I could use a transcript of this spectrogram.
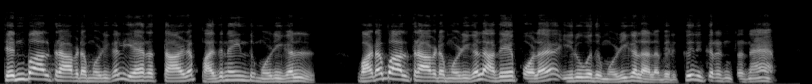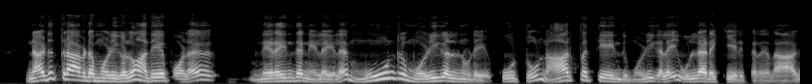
தென்பால் திராவிட மொழிகள் ஏறத்தாழ பதினைந்து மொழிகள். வடபால் திராவிட மொழிகள் அதே போல இருபது மொழிகள் அளவிற்கு இருக்கின்றன. நடு திராவிட மொழிகளும் அதே போல நிறைந்த நிலையில மூன்று மொழிகளினுடைய கூட்டும் நாற்பத்தி ஐந்து மொழிகளை உள்ளடக்கி இருக்கிறதாக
